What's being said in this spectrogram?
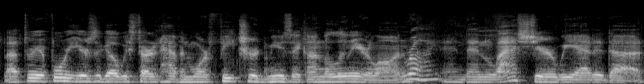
about three or four years ago, we started having more featured music on the Lanier lawn. Right. And then last year, we added uh,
